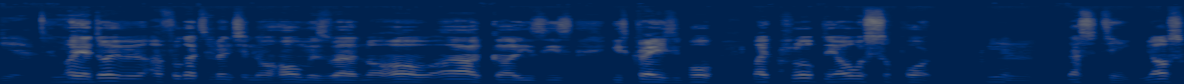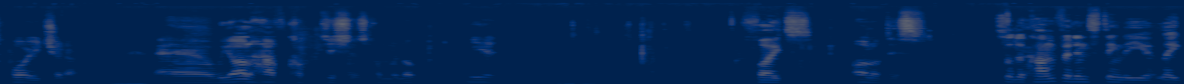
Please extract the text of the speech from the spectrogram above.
bro. Yeah. Oh yeah, don't even. I forgot to mention No Home as well. No Home. Oh god, he's he's he's crazy. But my club, they always support me. yeah. Mm. That's the thing. We all support each other. Uh, we all have competitions coming up, Yeah. fights, all of this. So the confidence thing that you like,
